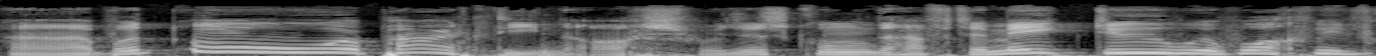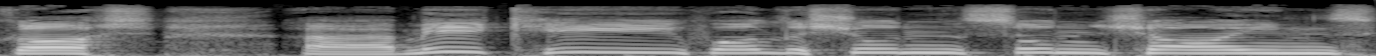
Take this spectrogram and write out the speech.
Uh, but no, apparently not. We're just going to have to make do with what we've got. Uh, make hay while the sun, sun shines,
